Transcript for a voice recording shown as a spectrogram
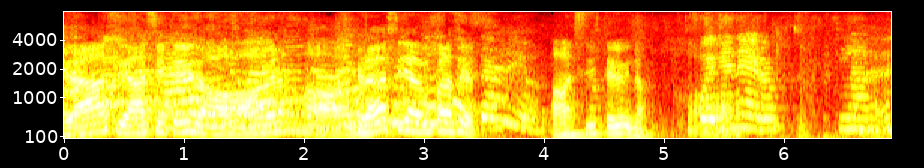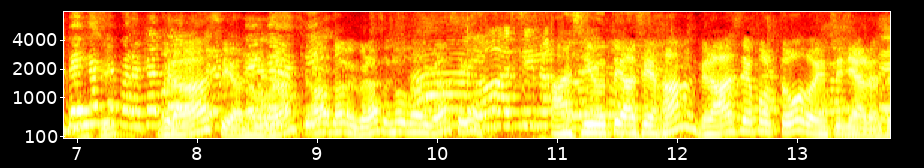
Gracias, así termina. Ah, ah, gracias, un placer. Así termina. Véngase para acá. Gracias, no, gracias. Ah, dame, gracias, no, dame, gracias. No, así no. Así usted hace, ajá, gracias por todo, enseñarnos.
